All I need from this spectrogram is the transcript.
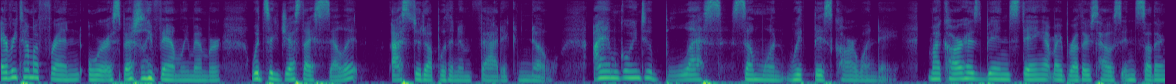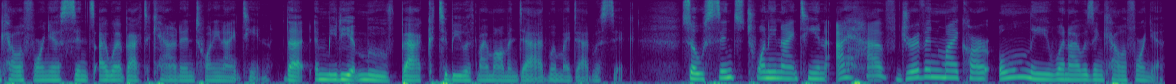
Every time a friend or especially family member would suggest I sell it, I stood up with an emphatic no. I am going to bless someone with this car one day. My car has been staying at my brother's house in Southern California since I went back to Canada in 2019. That immediate move back to be with my mom and dad when my dad was sick. So since 2019, I have driven my car only when I was in California,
